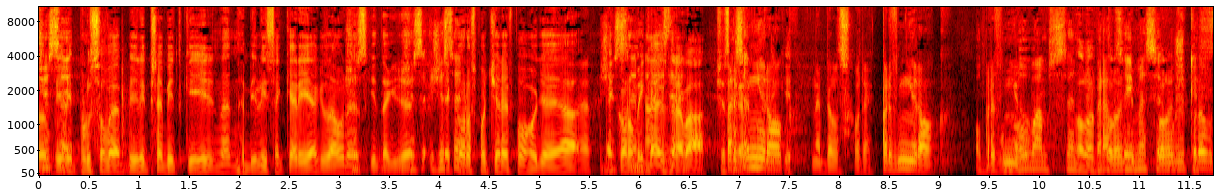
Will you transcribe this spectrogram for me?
eh, že se- byly plusové, byly přebytky, ne, nebyly sekery jak za odesky, takže že se- že jako se- rozpočet je v pohodě a se ekonomika je zdravá. České První republiky. rok nebyl schodek. První rok. První rok. omlouvám se, Ale to nevracejme není- se to už není ke pravda.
